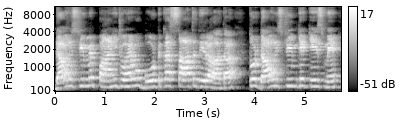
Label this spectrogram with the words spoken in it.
डाउन स्ट्रीम में पानी जो है वो बोट का साथ दे रहा था। तो डाउन स्ट्रीम के केस में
